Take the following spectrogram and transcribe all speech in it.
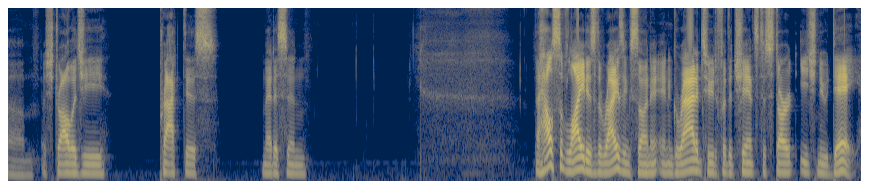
um, astrology, practice, medicine. The house of light is the rising sun and gratitude for the chance to start each new day.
